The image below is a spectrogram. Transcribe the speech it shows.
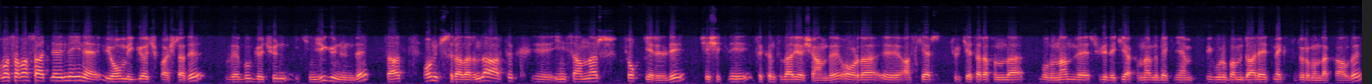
Ama sabah saatlerinde yine yoğun bir göç başladı ve bu göçün ikinci gününde saat 13 sıralarında artık e, insanlar çok gerildi. Çeşitli sıkıntılar yaşandı. Orada e, asker Türkiye tarafında bulunan ve Suriye'deki yakınlarını bekleyen bir gruba müdahale etmek durumunda kaldı.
